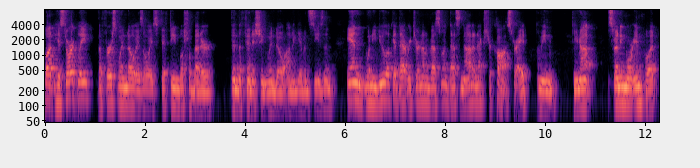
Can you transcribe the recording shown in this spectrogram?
But historically, the first window is always 15 bushel better than the finishing window on a given season. And when you do look at that return on investment, that's not an extra cost, right? I mean, you're not spending more input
